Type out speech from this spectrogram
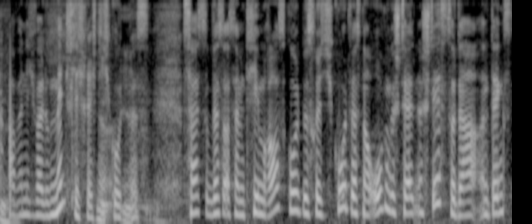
mhm. aber nicht, weil du menschlich richtig ja, gut ja. bist. Das heißt, du wirst aus deinem Team rausgeholt, bist richtig gut, wirst nach oben gestellt und dann stehst du da und denkst,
